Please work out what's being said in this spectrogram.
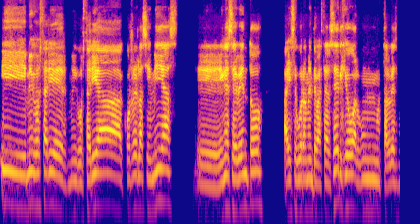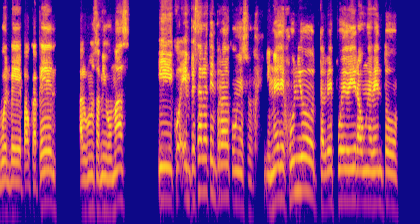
y me gustaría me gustaría correr las 100 millas eh, en ese evento. Ahí seguramente va a estar Sergio, algún, tal vez vuelve Pau Capel, algunos amigos más. Y empezar la temporada con eso. Y en mes de junio tal vez puedo ir a un evento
